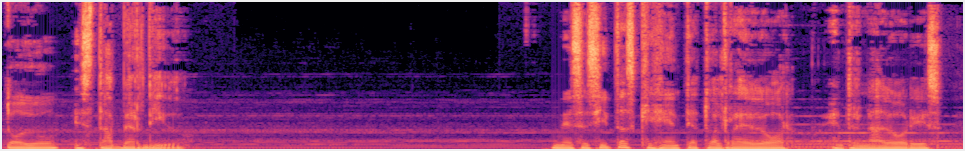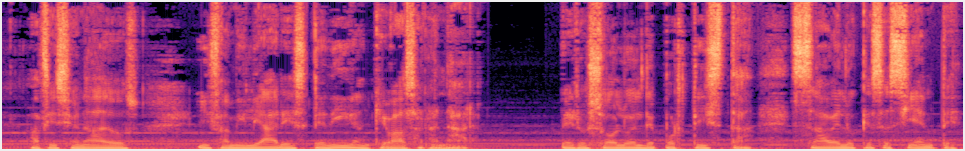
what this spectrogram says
todo está perdido. Necesitas que gente a tu alrededor, entrenadores, aficionados y familiares te digan que vas a ganar. Pero solo el deportista sabe lo que se siente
